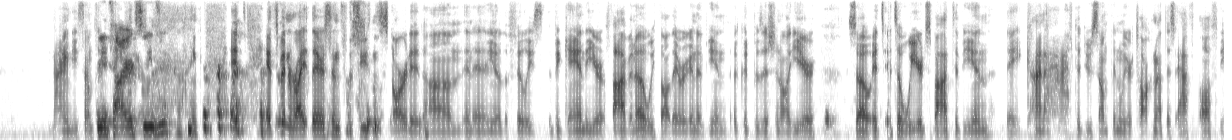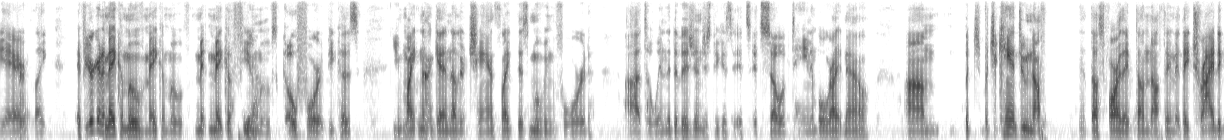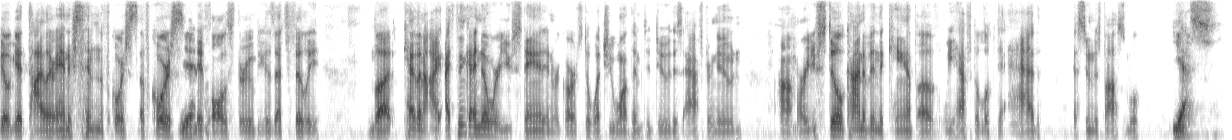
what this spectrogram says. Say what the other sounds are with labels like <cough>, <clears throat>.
90 something the entire season? <laughs> It's it's been right there since the season started um and, and you know the phillies began the year at 5 and 0 we thought they were going to be in a good position all year. So it's it's a weird spot to be in. They kind of have to do something. We were talking about this af- off the air. Like if you're going to make a move make a move. M- make a few yeah. moves. Go for it because you might not get another chance like this moving forward uh, to win the division just because it's it's so obtainable right now. Um but but you can't do nothing thus far they've done nothing. They tried to go get Tyler <laughs> Anderson. Of course, of course, yeah. it falls through because that's Philly. But Kevin, I, I think I know where you stand in regards to what you want them to do this afternoon. Um, are you still kind of in the camp of we have to look to add as soon as possible? Yes.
